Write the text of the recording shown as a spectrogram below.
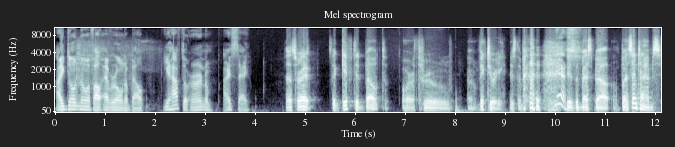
I don't know if I'll ever own a belt. You have to earn them, I say. That's right. A gifted belt or through uh, victory is the Yes. is the best belt. But sometimes,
